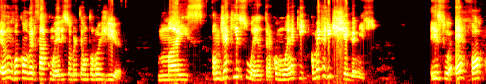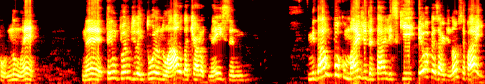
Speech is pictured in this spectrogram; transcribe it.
eu não vou conversar com eles sobre teontologia. Mas onde é que isso entra? Como é que, como é que a gente chega nisso? Isso é foco? Não é? Né? Tem um plano de leitura anual da Charlotte Mason, me dá um pouco mais de detalhes que eu, apesar de não ser pai,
